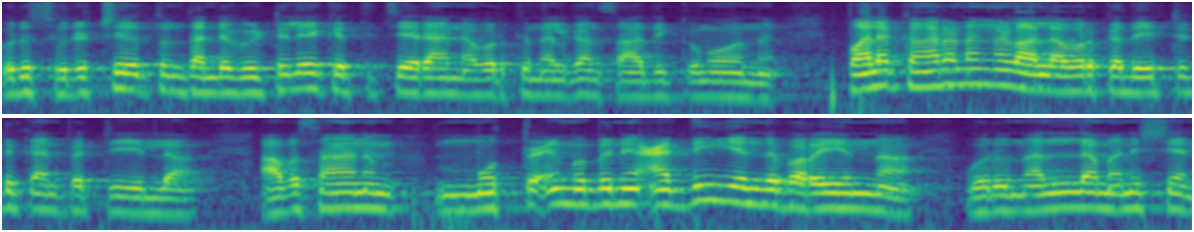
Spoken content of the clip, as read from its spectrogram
ഒരു സുരക്ഷിതത്വം തന്റെ വീട്ടിലേക്ക് എത്തിച്ചേരാൻ അവർക്ക് നൽകാൻ സാധിക്കുമോ എന്ന്. പല കാരണങ്ങളാൽ അവർക്കത് ഏറ്റെടുക്കാൻ പറ്റിയില്ല. അവസാനം മുത്തൈമബിന് അദി എന്ന് പറയുന്ന ഒരു നല്ല മനുഷ്യൻ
